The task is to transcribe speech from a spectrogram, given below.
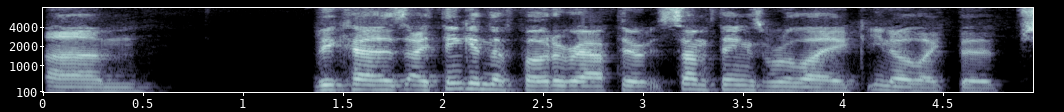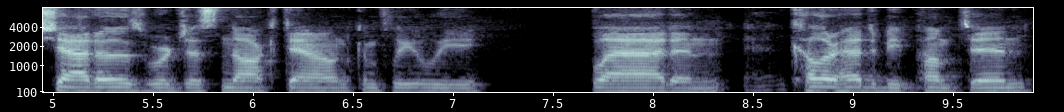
Um, because I think in the photograph there some things were like, you know, like the shadows were just knocked down completely flat and color had to be pumped in.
